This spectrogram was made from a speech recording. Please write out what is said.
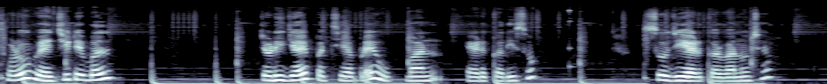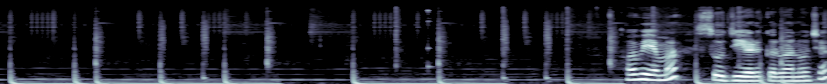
થોડું વેજીટેબલ ચડી જાય, પછી આપણે ઉપમાન એડ કરીશું. સોજી એડ કરવાનું છે? હવે એમાં સોજી એડ કરવાનો છે?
